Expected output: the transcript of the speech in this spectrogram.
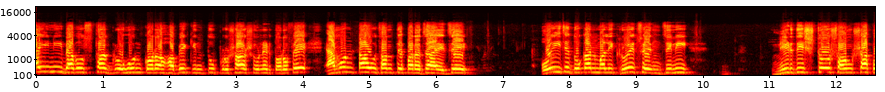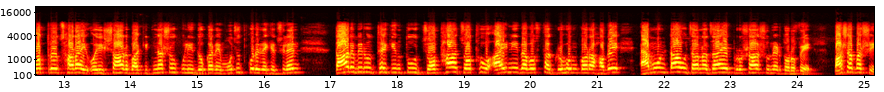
আইনি ব্যবস্থা গ্রহণ করা হবে, কিন্তু প্রশাসনের তরফে এমনটাও জানতে পারা যায় যে ওই যে দোকান মালিক রয়েছেন, যিনি নির্দিষ্ট শংসাপত্র ছাড়াই ওই সার বা কীটনাশকগুলি দোকানে মজুত করে রেখেছিলেন, তার বিরুদ্ধে কিন্তু যথাযথ আইনি ব্যবস্থা গ্রহণ করা হবে, এমনটাও জানা যায় প্রশাসনের তরফে। পাশাপাশি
